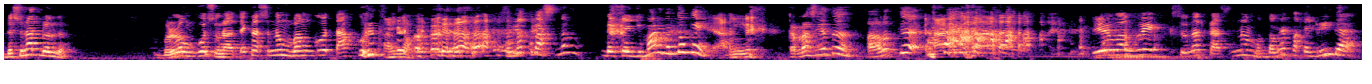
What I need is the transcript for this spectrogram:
Udah sunat belum tuh? Belum gue sunatnya kelas 6 bang, gue takut. Ayo. sunat kelas 6 udah kayak gimana bentuknya? Yang Keras ya tuh, alat gak? Iya bang, gue sunat kelas 6 Bentuknya pakai gerinda.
